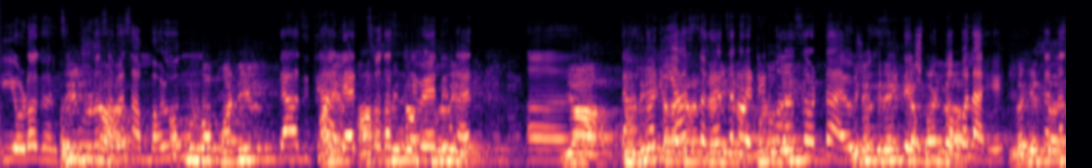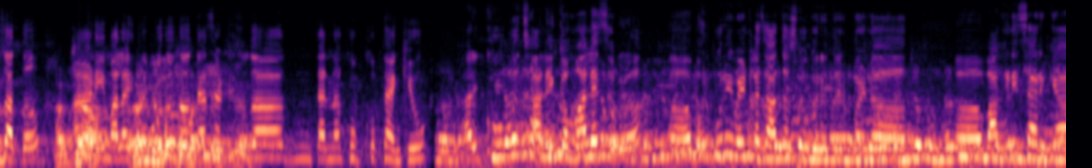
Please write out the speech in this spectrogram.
की एवढं घरचं पूर्ण सगळं सांभाळून त्या आज इथे आल्या आहेत स्वतःसाठी वेळ देत आहेत. आणि या सगळ्याचं क्रेडिट मला असं वाटतं जे देशमुख कपल आहे. त्यांना जातं. आणि मला इथे बोलवलं त्यासाठी सुद्धा त्यांना खूप खूप थँक्यू खूपच छान आहे कमाल आहे सगळं. भरपूर इव्हेंटला जात असतो खरं तर पण वागणीसारख्या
